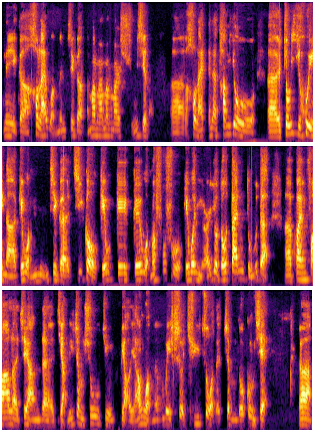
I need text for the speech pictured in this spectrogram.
那个后来我们这个慢慢慢慢熟悉了。呃，后来呢，他们又呃州议会呢，给我们这个机构，给给给我们夫妇，给我女儿又都单独的呃颁发了这样的奖励证书，就表扬我们为社区做的这么多贡献，啊，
